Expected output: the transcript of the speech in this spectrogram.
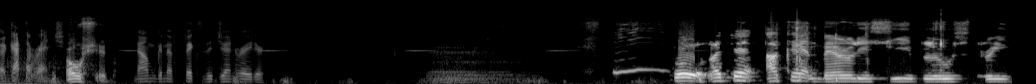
I got the wrench. Oh shit. Now I'm gonna fix the generator. Bro, I can't I can't barely see blue screen.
